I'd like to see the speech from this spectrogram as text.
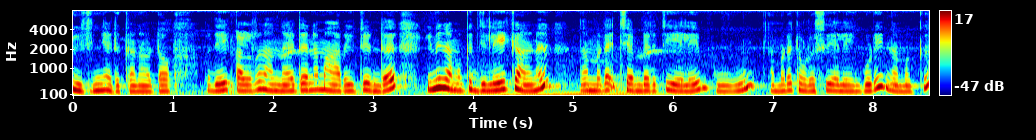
പിഴിഞ്ഞെടുക്കണം കേട്ടോ. അപ്പോൾ ദേ കളർ നന്നായിട്ട് തന്നെ മാറിയിട്ടുണ്ട്. ഇനി നമുക്ക് ഇതിലേക്കാണ് നമ്മുടെ ചെമ്പരത്തി ഇലയും പൂവും നമ്മുടെ തുളസി ഇലയും കൂടി നമുക്ക്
